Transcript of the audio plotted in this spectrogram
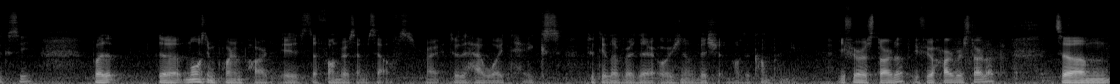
succeed? But the most important part is the founders themselves, right? Do they have what it takes to deliver their original vision of the company? If you're a startup, if you're a hardware startup, the um,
